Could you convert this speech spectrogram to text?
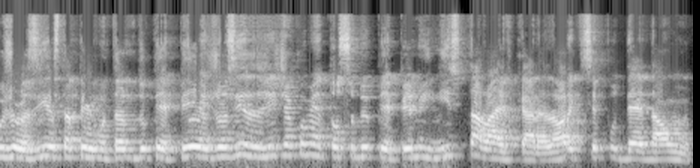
O Josias está perguntando do PP. Josias, a gente já comentou sobre o PP no início da live, cara. Na hora que você puder dar um,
